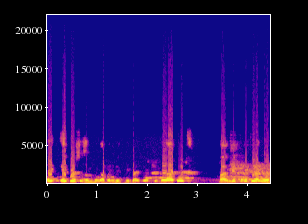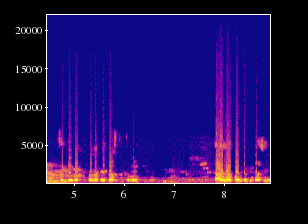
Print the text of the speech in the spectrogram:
एक एक गोष्ट समजून आपण घेतली पाहिजे की मुळातच मार्केट कमिटी या निवडणुकी संदर्भात मला काही जास्तीचं माहिती नाही. काल आपण बघित असेल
